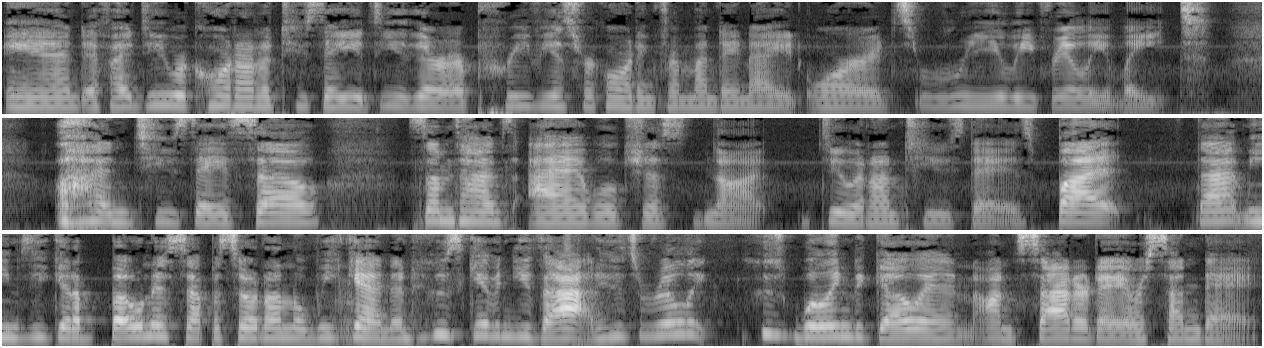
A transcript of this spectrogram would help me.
And if I do record on a Tuesday, it's either a previous recording from Monday night or it's really, really late on Tuesday. So sometimes I will just not do it on Tuesdays. But that means you get a bonus episode on the weekend. And who's giving you that? Who's really who's willing to go in on Saturday or Sunday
